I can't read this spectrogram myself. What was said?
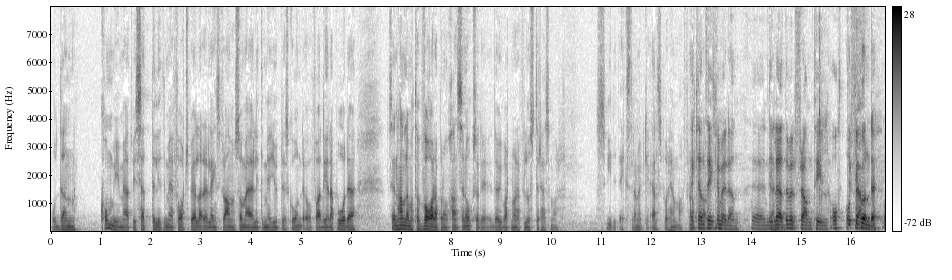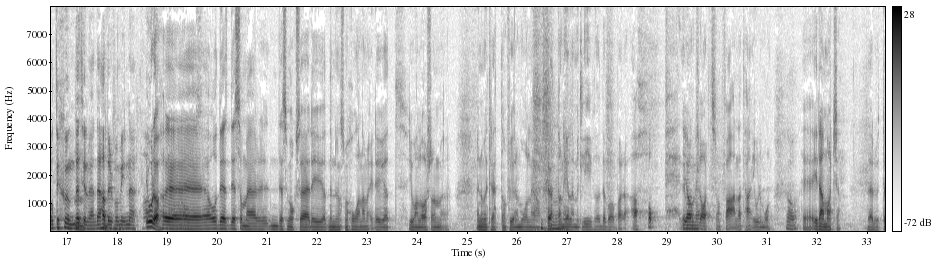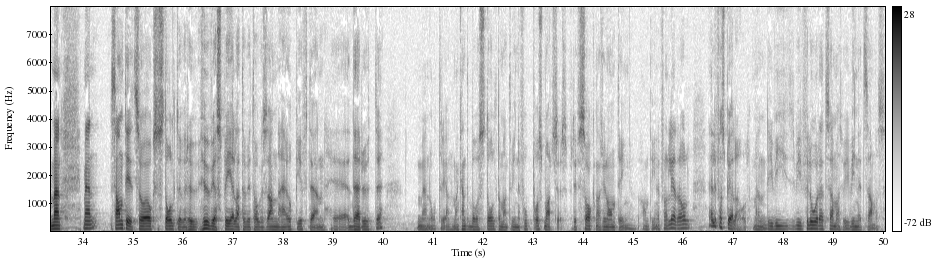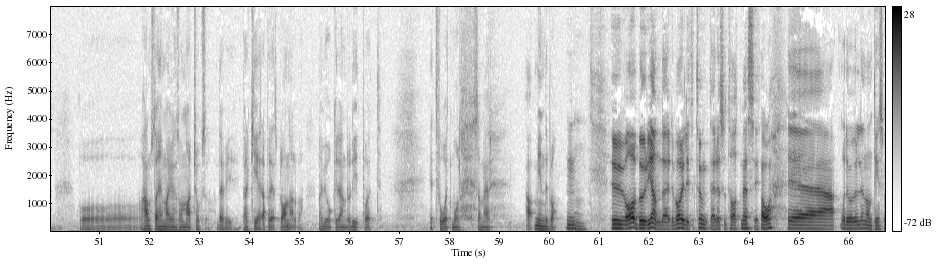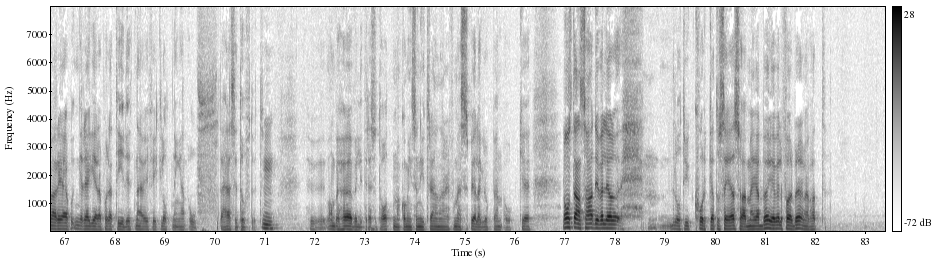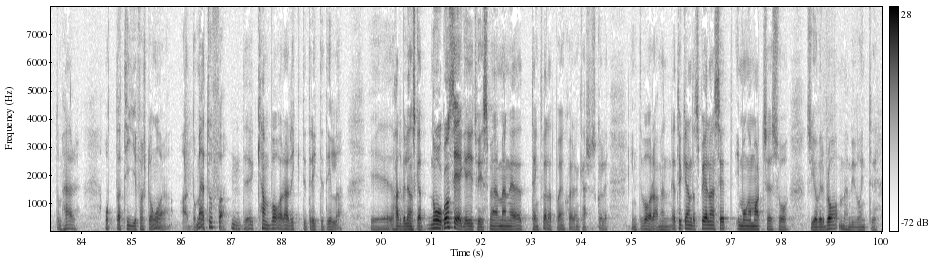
Och den kommer ju med att vi sätter lite mer fartspelare längst fram som är lite mer djupledsgående och får addera på det. Sen handlar det om att ta vara på de chanserna också. Det, det har ju varit några förluster här som har svidit extra mycket. Elfsborg hemma. Jag kan tänka mig den. Eh, ni Den. ledde väl fram till 85, 87. 87 till och med, det hade du på minne. Jo då, eh, och det, det, som är, det som också är, det är ju att det är någon som hånar mig. Det är ju att Johan Larsson med, nummer 13 får göra mål när jag har haft 13 hela mitt liv. Och det var bara, ahopp. Det Jag var med. klart som fan att han gjorde mål Ja. eh, i den matchen. Där ute. Men, men samtidigt så är jag också stolt över hur, hur vi har spelat och vi har tagit oss an den här uppgiften eh, där ute. Men återigen, man kan inte bara vara stolt om man inte vinner fotbollsmatcher. För det saknas ju någonting, antingen från ledarhåll eller från spelarhåll. Men det är vi, vi förlorar tillsammans, vi vinner tillsammans. Och Halmstad hemma är ju en sån match också, där vi parkerar på deras planhalva. Men vi åker ändå dit på ett, ett 2-1 mål som är ja, mindre bra. Mm. Hur var början där? Det var ju lite tungt där resultatmässigt. Ja, eh, och det var väl någonting som jag rea- reagerade på rätt tidigt när vi fick lottningen. Oh, det här ser tufft ut. Mm. Hur, man behöver lite resultat när man kommer in som ny tränare, får med sig spelargruppen. Och, eh, någonstans så hade jag väl, jag, det låter ju korkat att säga så här, men jag började väl förbereda mig på att de här 8-10 första omgångarna, ja, de är tuffa. Det kan vara riktigt, riktigt illa. Eh, hade väl önskat någon seger givetvis, men, men jag tänkte väl att poängskörden kanske skulle inte vara. Men jag tycker ändå att spelarmässigt i många matcher så, så gör vi det bra, men vi var, inte,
